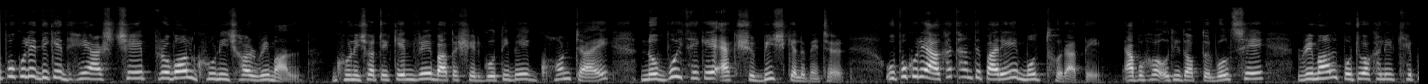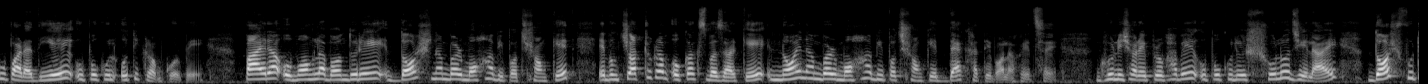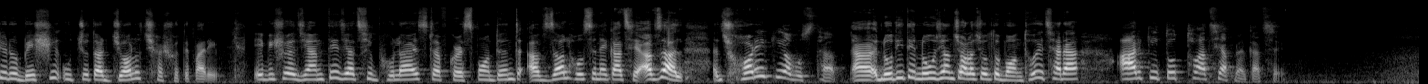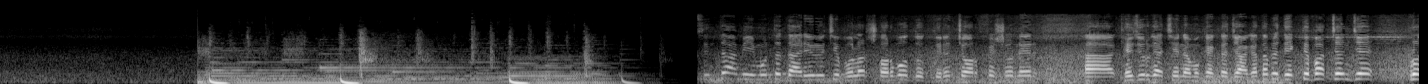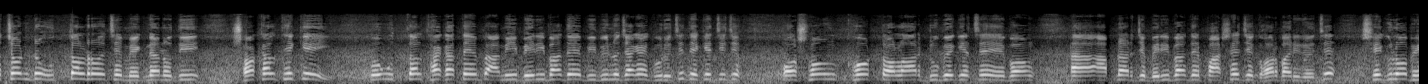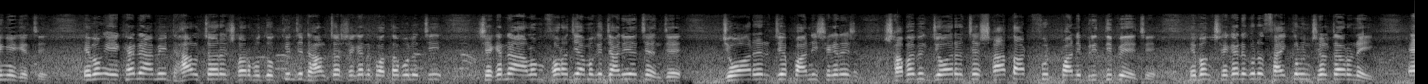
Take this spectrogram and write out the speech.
উপকূলের দিকে ধেয়ে আসছে প্রবল ঘূর্ণিঝড় রিমাল। ঘূর্ণিঝড়টির কেন্দ্রে বাতাসের গতিবেগ ঘন্টায় নব্বই থেকে একশো বিশ কিলোমিটার। উপকূলে আঘাত হানতে পারে মধ্যরাতে। আবহাওয়া অধিদপ্তর বলছে, রিমাল পটুয়াখালীর খেপুপাড়া দিয়ে উপকূল অতিক্রম করবে। পায়রা ও মংলা বন্দরে দশ নম্বর মহাবিপদ সংকেত এবং চট্টগ্রাম ও কক্সবাজারকে নয় নম্বর মহাবিপদ সংকেত দেখাতে বলা হয়েছে। ঘূর্ণিঝড়ের প্রভাবে উপকূলীয় ষোলো জেলায় দশ ফুটেরও বেশি উচ্চতার জলোচ্ছ্বাস হতে পারে। এ বিষয়ে জানতে যাচ্ছি ভোলায় স্টাফ করেসপন্ডেন্ট আফজাল হোসেনের কাছে। আফজাল, ঝড়ের কি অবস্থা? নদীতে নৌযান চলাচল তো বন্ধ, এছাড়া আর কি তথ্য আছে আপনার কাছে? চিন্তা আমি এই মুহূর্তে দাঁড়িয়ে রয়েছি ভোলার সর্বদক্ষিণে চরফেশনের খেজুর গাছে নামক একটা জায়গা। তারপরে দেখতে পাচ্ছেন যে প্রচণ্ড উত্তাল রয়েছে মেঘনা নদী। সকাল থেকেই উত্তাল থাকাতে আমি বেরিবাদে বিভিন্ন জায়গায় ঘুরেছি। দেখেছি যে অসংখ্য টলার ডুবে গেছে এবং আপনার যে বেরিবাদের পাশে যে ঘরবাড়ি রয়েছে, সেগুলোও ভেঙে গেছে। এবং এখানে আমি ঢালচরের সর্বদক্ষিণ যে ঢালচর, সেখানে কথা বলেছি। সেখানে আলম ফরাজি আমাকে জানিয়েছেন যে জোয়ারের যে পানি, সেখানে স্বাভাবিক জোয়ারের চেয়ে সাত আট ফুট পানি বৃদ্ধি পেয়েছে এবং সেখানে কোনো সাইক্লোন শেল্টারও নেই।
